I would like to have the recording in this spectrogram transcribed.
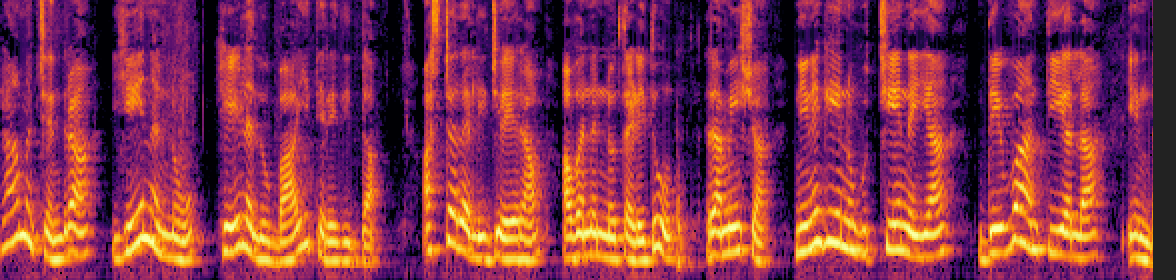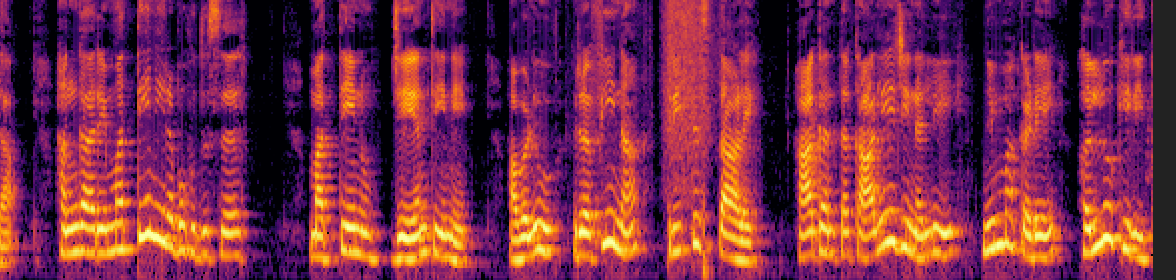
ರಾಮಚಂದ್ರ ಏನನ್ನು ಹೇಳಲು ಬಾಯಿ ತೆರೆದಿದ್ದ. ಅಷ್ಟರಲ್ಲಿ ಜಯರಾಮ್ ಅವನನ್ನು ತಡೆದು, ರಮೇಶ, ನಿನಗೇನು ಹುಚ್ಚೇನಯ್ಯ? ದೆವ್ವ ಅಂತೀಯಲ್ಲ? ಎಂದ. ಹಂಗಾರೆ ಮತ್ತೇನಿರಬಹುದು ಸರ್? ಮತ್ತೇನು? ಜಯಂತಿನೇ. ಅವಳು ರಫೀನ ಪ್ರೀತಿಸ್ತಾಳೆ. ಹಾಗಂತ ಕಾಲೇಜಿನಲ್ಲಿ ನಿಮ್ಮ ಕಡೆ ಹಲ್ಲು ಕಿರೀತ,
